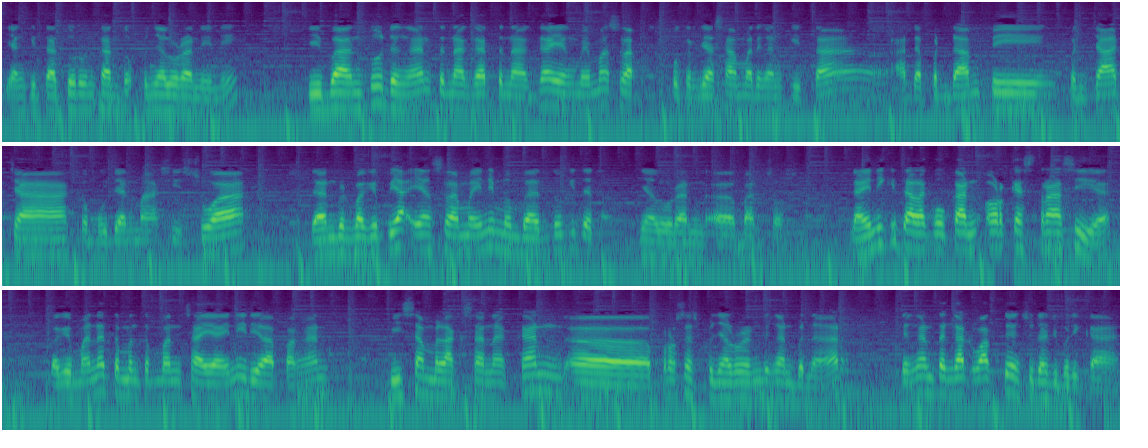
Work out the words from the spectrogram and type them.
yang kita turunkan untuk penyaluran ini dibantu dengan tenaga-tenaga yang memang selalu bekerja sama dengan kita, ada pendamping, pencacah, kemudian mahasiswa, dan berbagai pihak yang selama ini membantu kita penyaluran uh, bansos. Nah ini kita lakukan orkestrasi ya, bagaimana teman-teman saya ini di lapangan bisa melaksanakan uh, proses penyaluran dengan benar, dengan tenggat waktu yang sudah diberikan.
